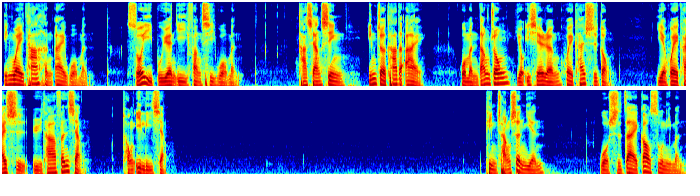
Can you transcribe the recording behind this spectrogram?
因为他很爱我们，所以不愿意放弃我们。他相信，因着他的爱，我们当中有一些人会开始懂，也会开始与他分享同一理想。品尝圣言，我实在告诉你们，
